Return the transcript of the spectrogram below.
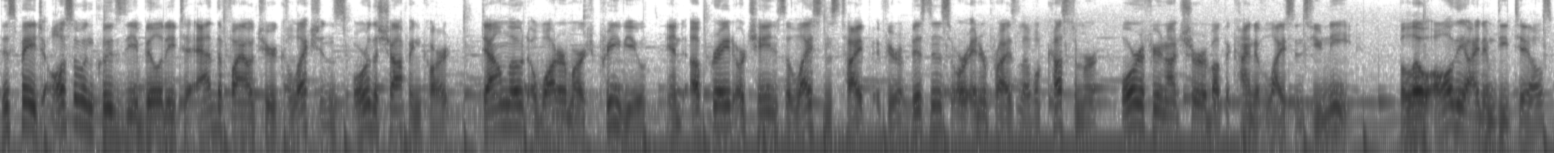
This page also includes the ability to add the file to your collections or the shopping cart, download a watermarked preview, and upgrade or change the license type if you're a business or enterprise level customer, or if you're not sure about the kind of license you need. Below all the item details,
